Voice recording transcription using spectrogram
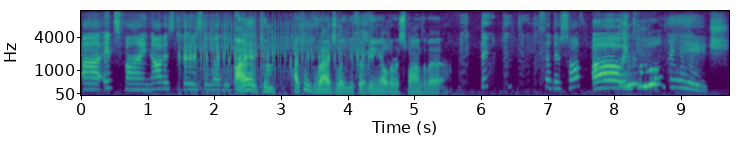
Uh, it's fine. Not as good as the weather. I can I congratulate you for being able to respond to that. They said they're soft. Oh, in college.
